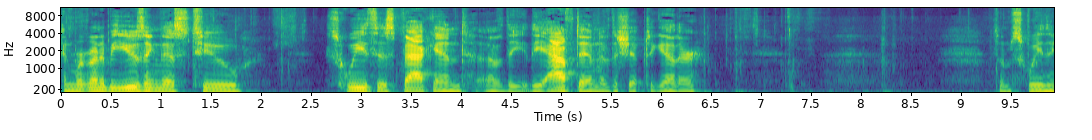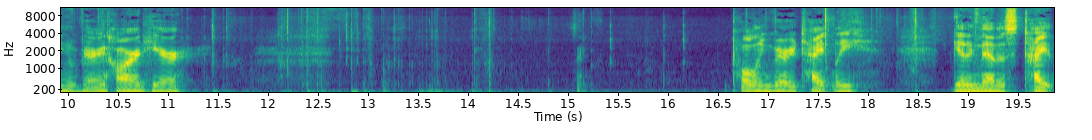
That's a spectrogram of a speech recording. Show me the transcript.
And we're going to be using this to squeeze this back end of the, the aft end of the ship together. So I'm squeezing very hard here. pulling very tightly, getting that as tight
